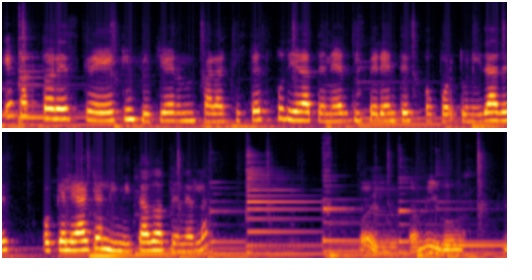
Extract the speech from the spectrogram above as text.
¿Qué factores cree que influyeron para que usted pudiera tener diferentes oportunidades o que le hayan limitado a tenerlas? Pues los amigos que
